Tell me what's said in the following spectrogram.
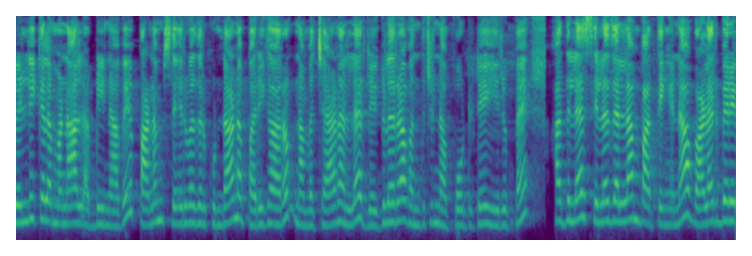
வெள்ளிக்கிழமை நாள் அப்படின்னாவே பணம் சேர்வதற்குண்டான பரிகாரம் நம்ம சேனலில் ரெகுலராக வந்துட்டு நான் போட்டுகிட்டே இருப்பேன். அதில் சிலதெல்லாம் பார்த்தீங்கன்னா வளர்பிறை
